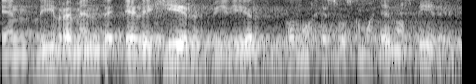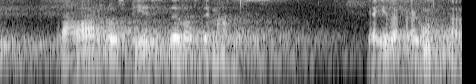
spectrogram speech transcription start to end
en libremente elegir vivir como Jesús, como Él nos pide, lavar los pies de los demás. Y ahí la pregunta,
